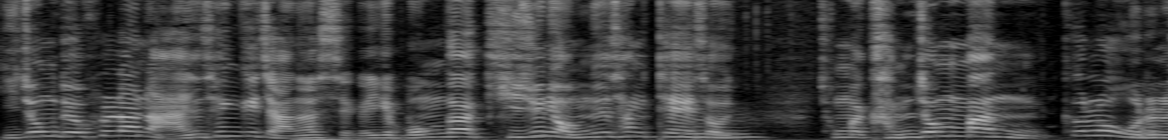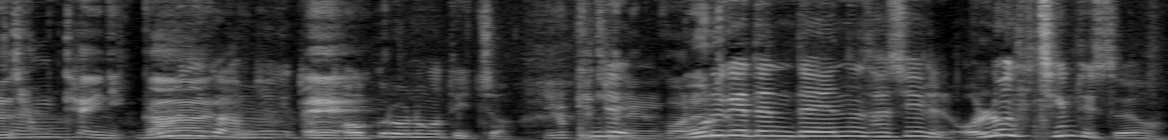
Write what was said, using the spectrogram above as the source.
이 정도의 혼란은 안 생기지 않았을까 이게 뭔가 기준이 없는 상태에서 음. 정말 감정만 끌어오르는 맞아요. 상태니까 모르니까 감정이 또 네. 더 끌어오는 것도 있죠. 이렇게 근데 되는 거라 모르게 된 데에는 사실 언론의 책임도 있어요.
